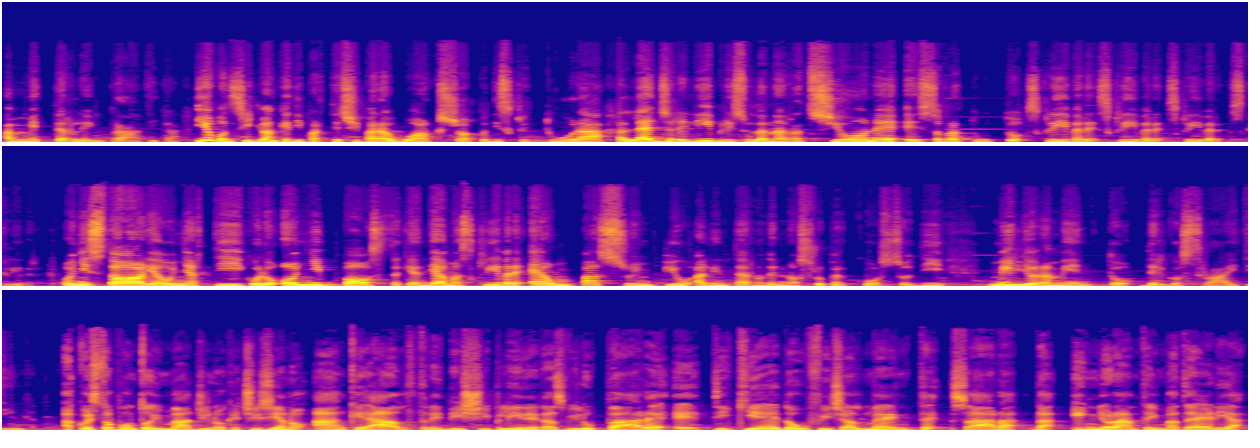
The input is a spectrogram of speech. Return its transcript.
a metterle in pratica. Io consiglio anche di partecipare a workshop di scrittura, a leggere libri sulla narrazione e soprattutto scrivere, scrivere, scrivere, scrivere. Ogni storia, ogni articolo, ogni post che andiamo a scrivere è un passo in più all'interno del nostro percorso di miglioramento del ghostwriting. A questo punto immagino che ci siano anche altre discipline da sviluppare e ti chiedo ufficialmente, Sara, da ignorante in materia,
